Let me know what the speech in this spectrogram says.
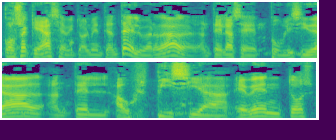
Cosa que hace habitualmente Antel, ¿verdad? Antel hace publicidad, Antel auspicia eventos.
